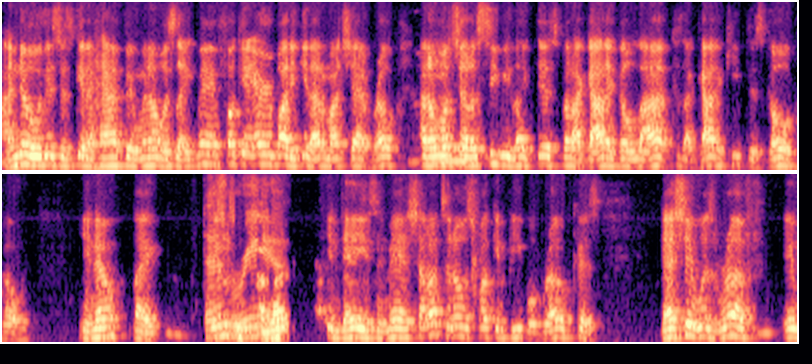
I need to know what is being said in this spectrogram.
I mm-hmm. know this is gonna happen. When I was like, man, fucking everybody get out of my chat, bro. I don't want y'all to mm-hmm. see me like this, but I gotta go live because I gotta keep this goal going. You know, like That's Tim's was a real. fucking days, and man, shout out to those fucking people, bro, because that shit was rough. It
